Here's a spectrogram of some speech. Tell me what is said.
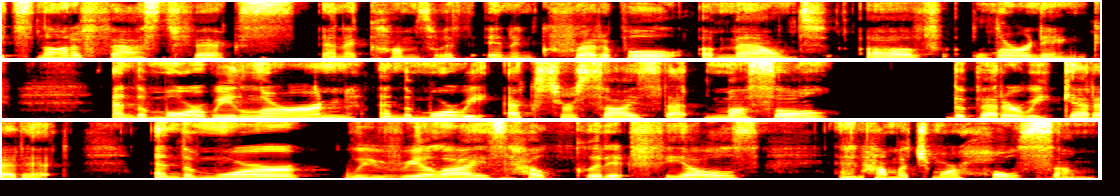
It's not a fast fix, and it comes with an incredible amount of learning. And the more we learn and the more we exercise that muscle, the better we get at it. And the more we realize how good it feels and how much more wholesome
